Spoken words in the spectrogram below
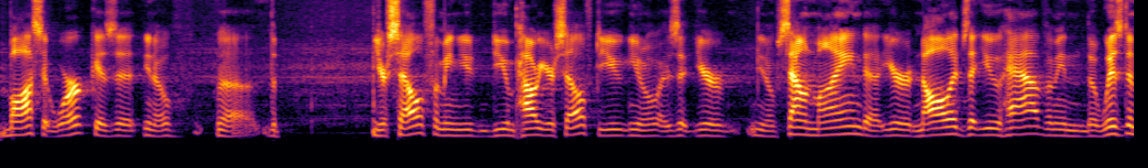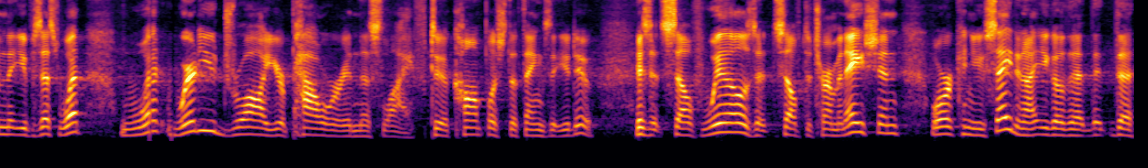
boss at work? Is it, you know, uh, the yourself? I mean, you, do you empower yourself? Do you, you know, is it your, you know, sound mind, uh, your knowledge that you have? I mean, the wisdom that you possess. What, what, where do you draw your power in this life to accomplish the things that you do? Is it self-will? Is it self-determination? Or can you say tonight, you go, the, the, the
